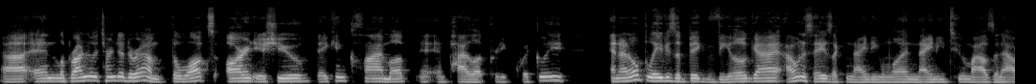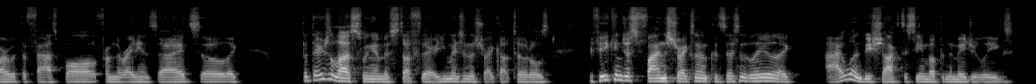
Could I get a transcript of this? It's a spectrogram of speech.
Uh, and LeBron really turned it around. The walks are an issue. They can climb up and, and, pile up pretty quickly. And I don't believe he's a big velo guy. I want to say he's like 91, 92 miles an hour with the fastball from the right hand side. So, like, but there's a lot of swing and miss stuff there. You mentioned the strikeout totals. If he can just find the strike zone consistently, like, I wouldn't be shocked to see him up in the major leagues.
